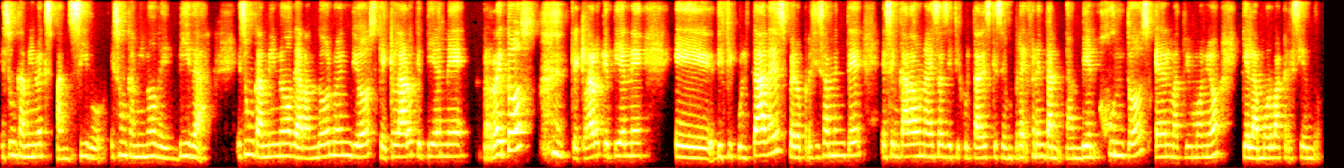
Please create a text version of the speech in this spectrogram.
es un camino expansivo, es un camino de vida, es un camino de abandono en Dios que claro que tiene retos, que claro que tiene eh, dificultades, pero precisamente es en cada una de esas dificultades que se enfrentan también juntos en el matrimonio que el amor va creciendo.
